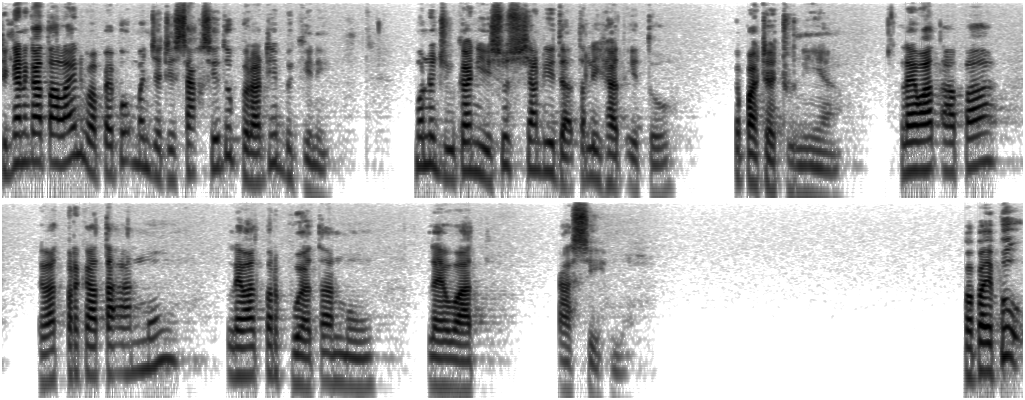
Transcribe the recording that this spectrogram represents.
Dengan kata lain, Bapak Ibu menjadi saksi itu berarti begini, menunjukkan Yesus yang tidak terlihat itu kepada dunia. Lewat apa? Lewat perkataanmu, lewat perbuatanmu, lewat kasihmu. Bapak Ibu,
